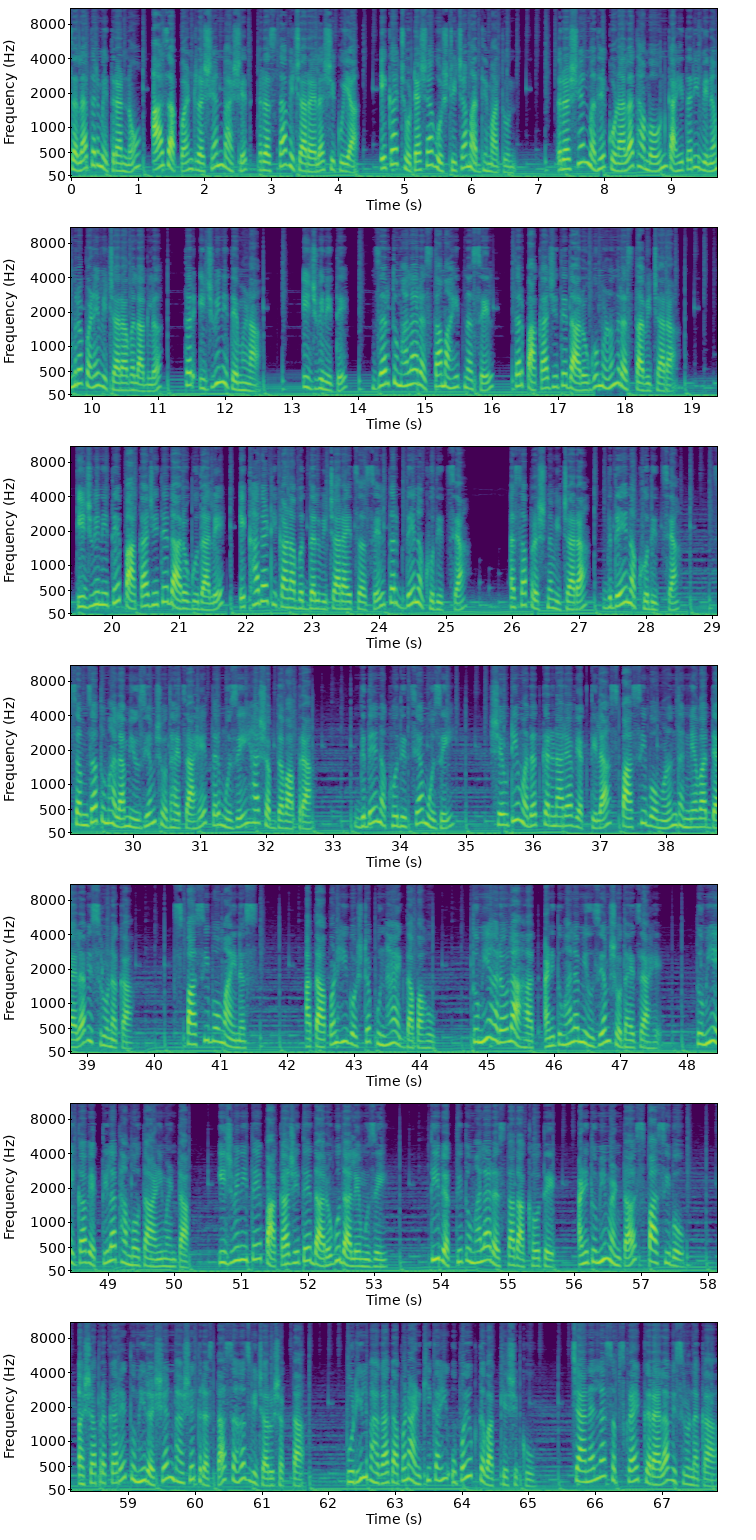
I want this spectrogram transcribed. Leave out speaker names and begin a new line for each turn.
चला तर मित्रांनो आज आपण रशियन भाषेत रस्ता विचारायला शिकूया एका छोट्याशा गोष्टीच्या माध्यमातून. रशियनमध्ये कुणाला कोणाला थांबवून काहीतरी विनम्रपणे विचारावं लागलं तर इजविनिते म्हणा. इजविनिते जर तुम्हाला रस्ता माहीत नसेल तर पाकाजिते दारोगू म्हणून रस्ता विचारा. इजविनिते पाकाजिते दारोगू दाले एखाद्या ठिकाणाबद्दल विचारायचं असेल तर ग्दे नखुदित्स्या. असा प्रश्न विचारा ग्दे नखुदित्स्या. समजा तुम्हाला म्युझियम शोधायचं आहे तर मुझेई हा शब्द वापरा. गदे नखोदित्स्या मुझेई. शेवटी मदत करणाऱ्या व्यक्तीला स्पासिबो म्हणून धन्यवाद द्यायला विसरू नका. स्पासिबो मायनस. आता आपण ही गोष्ट पुन्हा एकदा पाहू. तुम्ही हरवला आहात आणि तुम्हाला म्युझियम शोधायचं आहे. तुम्ही एका व्यक्तीला थांबवता आणि म्हणता इजविनीते पाकाजीते दारोगू दाले मुझेई. ती व्यक्ती तुम्हाला रस्ता दाखवते आणि तुम्ही म्हणता स्पासिबो. अशा प्रकारे तुम्ही रशियन भाषेत रस्ता सहज विचारू शकता. पुढील भागात आपण आणखी काही उपयुक्त वाक्य शिकू. चॅनलला सबस्क्राईब करायला विसरू नका.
